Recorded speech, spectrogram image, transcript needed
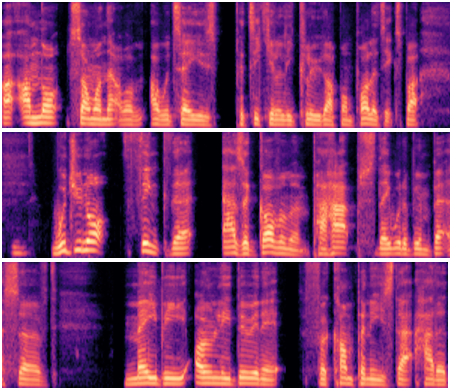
I, am not someone that I would say is particularly clued up on politics. But mm. would you not think that as a government, perhaps they would have been better served maybe only doing it for companies that had a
